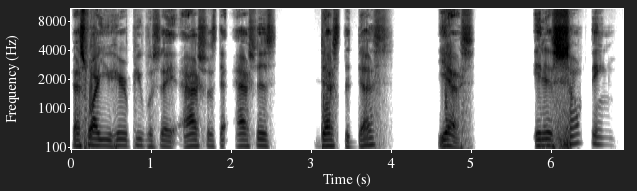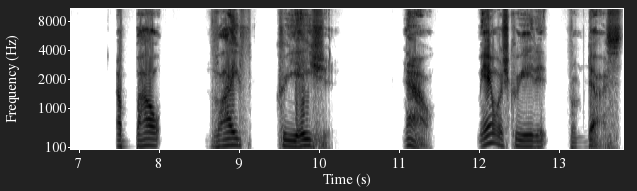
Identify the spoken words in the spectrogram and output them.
that's why you hear people say ashes to ashes dust to dust yes it is something about life creation. Now man was created from dust.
